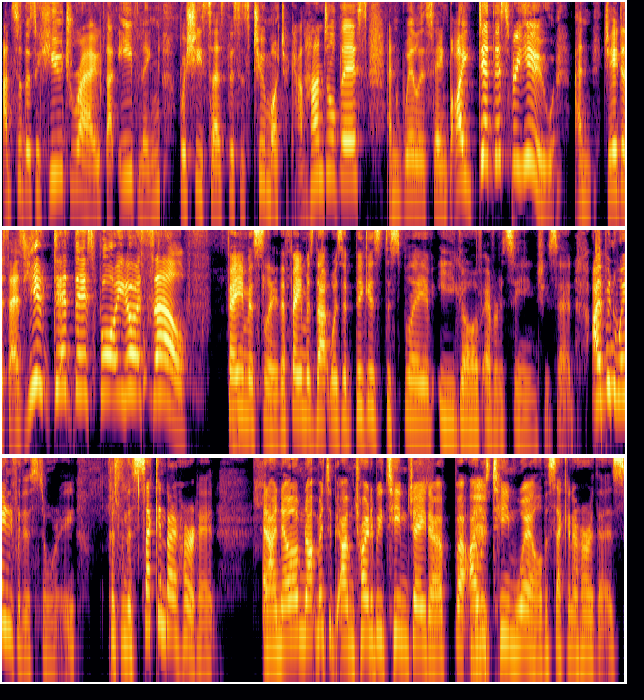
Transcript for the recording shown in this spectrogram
And so there's a huge row that evening where she says, This is too much, I can't handle this. And Will is saying, But I did this for you. And Jada says, You did this for yourself. Famously, the famous that was the biggest display of ego I've ever seen, she said. I've been waiting for this story because from the second I heard it, and I know I'm not meant to be, I'm trying to be Team Jada, but I Mm. was Team Will the second I heard this.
